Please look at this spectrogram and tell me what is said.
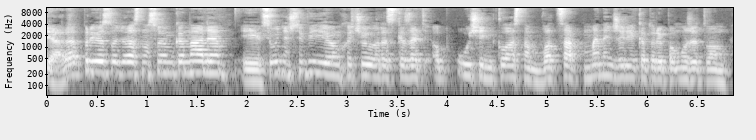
Я рад приветствовать вас на своем канале. И в сегодняшнем видео я вам хочу рассказать об очень классном WhatsApp менеджере, который поможет вам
